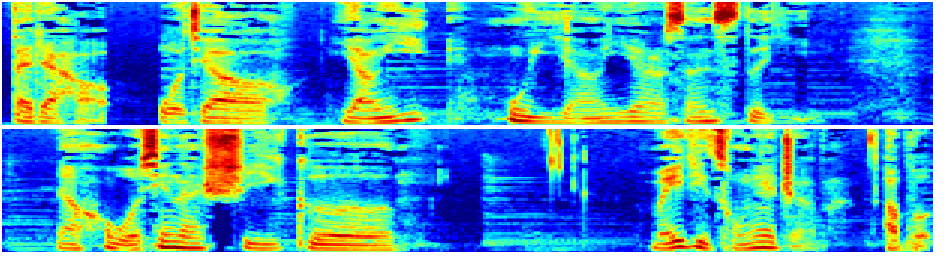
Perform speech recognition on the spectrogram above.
大家好，我叫杨一，木易杨一二三四的一，然后我现在是一个媒体从业者吧，啊不，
